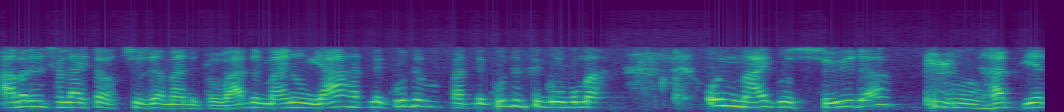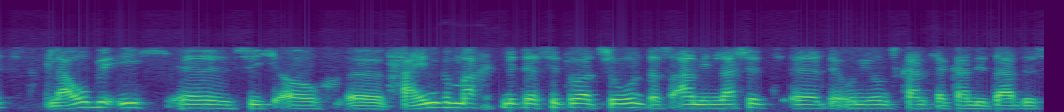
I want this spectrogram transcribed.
Aber das ist vielleicht auch zu sehr meine private Meinung. Ja, hat eine gute, hat eine gute Figur gemacht. Und Markus Söder hat jetzt, glaube ich, äh, sich auch äh, fein gemacht mit der Situation, dass Armin Laschet der Unionskanzlerkandidat ist.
